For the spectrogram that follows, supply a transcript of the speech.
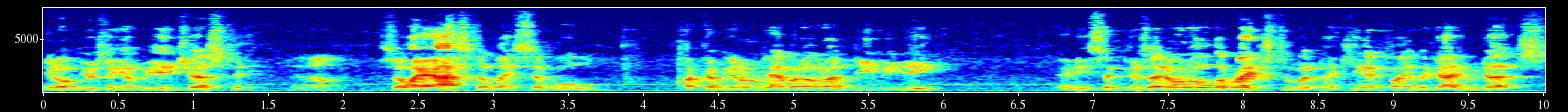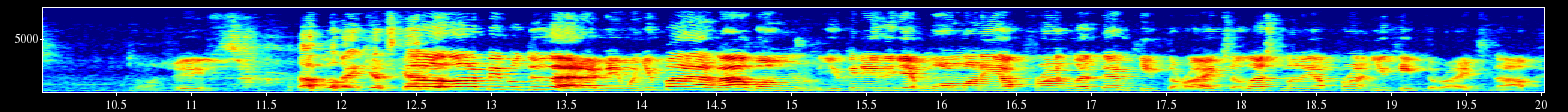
You know, using a VHS tape. Yeah. So I asked him, I said, well, how come you don't have it out on DVD? And he said, because I don't own the rights to it and I can't find the guy who does. Oh, jeez. I'm like, it's kind Well, a of lot of people do that. I mean, when you put out an album, you can either get more money up front, let them keep the rights, or less money up front, you keep the rights. Now,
